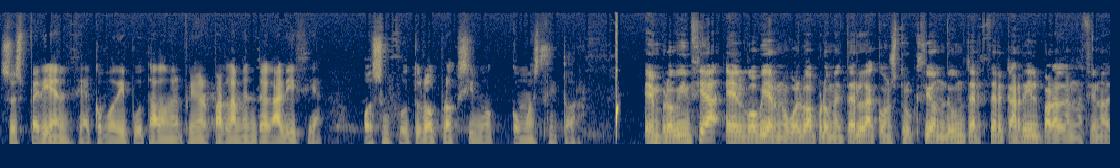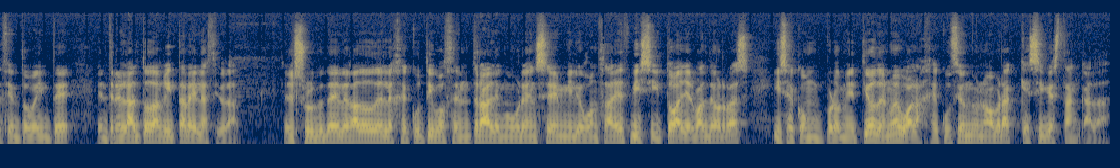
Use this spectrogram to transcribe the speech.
su experiencia como diputado en el primer Parlamento de Galicia o su futuro próximo como escritor. En provincia, el gobierno vuelve a prometer la construcción de un tercer carril para la Nacional 120 entre el Alto de Aguitara y la ciudad. El subdelegado del Ejecutivo Central en Ourense, Emilio González, visitó ayer Valdeorras y se comprometió de nuevo a la ejecución de una obra que sigue estancada.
